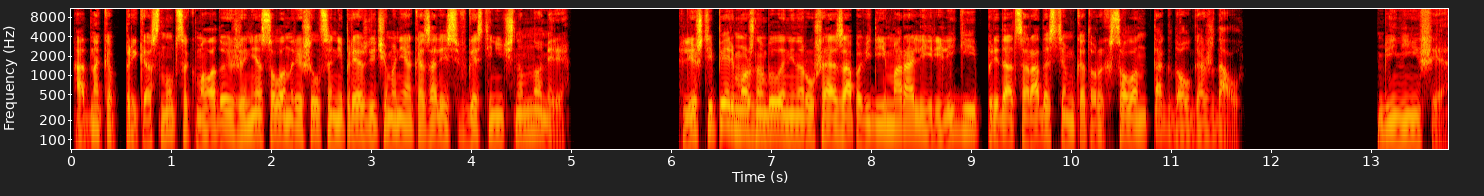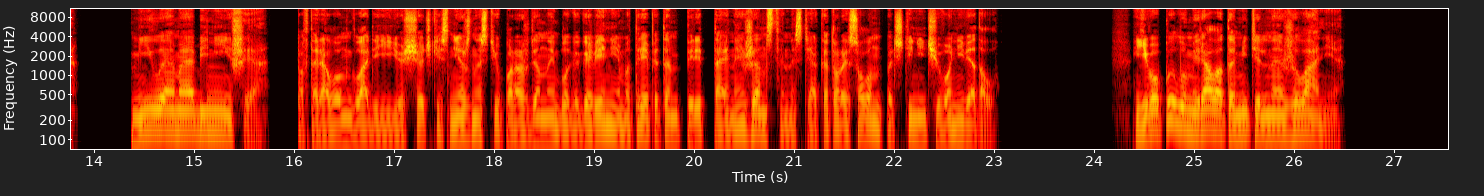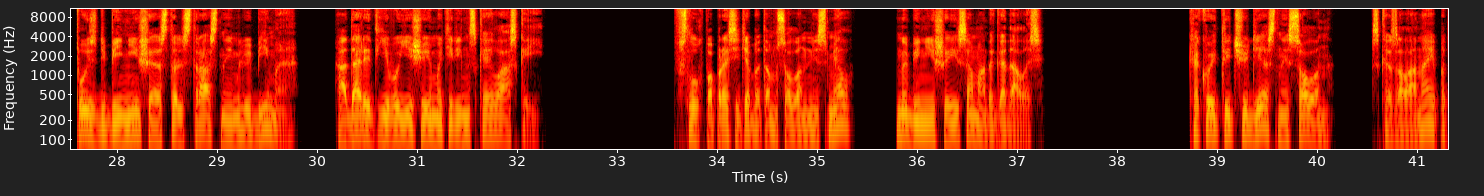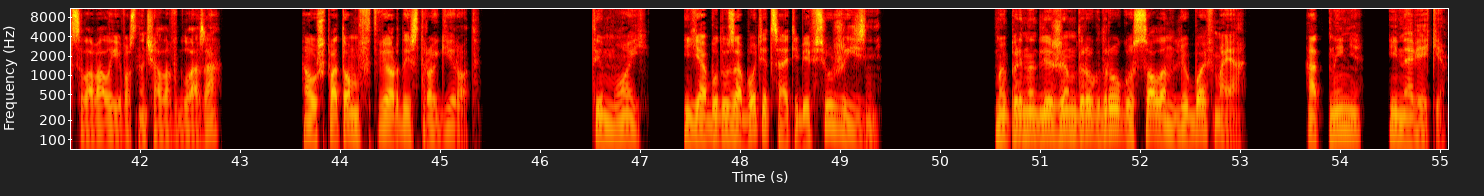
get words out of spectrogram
Однако прикоснуться к молодой жене Солон решился не прежде, чем они оказались в гостиничном номере. Лишь теперь можно было, не нарушая заповедей морали и религии, предаться радостям, которых Солон так долго ждал. «Бенишия, милая моя Бенишия», — повторял он, гладя ее щечки с нежностью, порожденной благоговением и трепетом перед тайной женственности, о которой Солон почти ничего не ведал. Его пыл умеряло томительное желание. Пусть Бенишия, столь страстно им любимая, одарит его еще и материнской лаской. Вслух попросить об этом Солон не смел, но Бениша и сама догадалась. «Какой ты чудесный, Солон!» — сказала она и поцеловала его сначала в глаза, а уж потом в твердый строгий рот. Ты мой, и я буду заботиться о тебе всю жизнь. Мы принадлежим друг другу, Солон, любовь моя, отныне и навеки.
